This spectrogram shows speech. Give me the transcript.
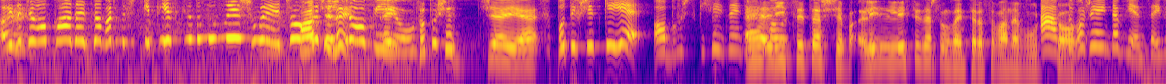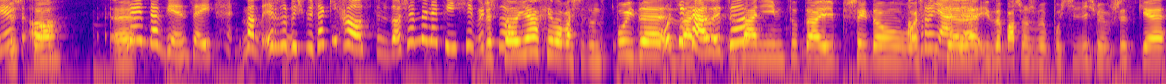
Oj, zaczęło padać, zobacz, te wszystkie pieski co tu mu wyszły! Czemu on to ile- zrobił? Ej, co tu się dzieje? Bo ty wszystkie je... O, bo wszystkie się E, zainteresowały... lisy też się, ba- li, lisy też są zainteresowane włóczką. A, to może ja im dam więcej, wiesz? Wiesz co? O, E, ja im dam więcej. Mam, zrobiliśmy taki chaos z tym zorzem, my lepiej się, wiesz, Wiesz co, ja chyba właśnie stąd pójdę, Uciekamy, co? zanim tutaj przyjdą właściciele i zobaczą, że wypuściliśmy wszystkie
